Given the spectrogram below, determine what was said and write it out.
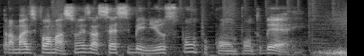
Para mais informações, acesse bnews.com.br.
